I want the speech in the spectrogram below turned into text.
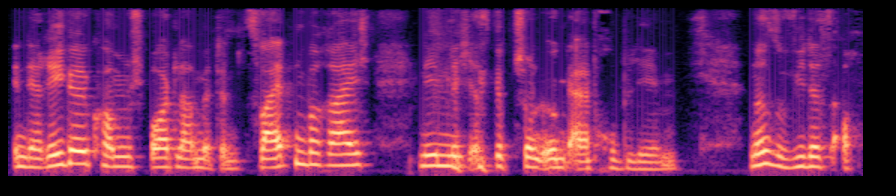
In der Regel kommen Sportler mit dem zweiten Bereich, nämlich es gibt schon irgendein Problem. Ne, so wie das auch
